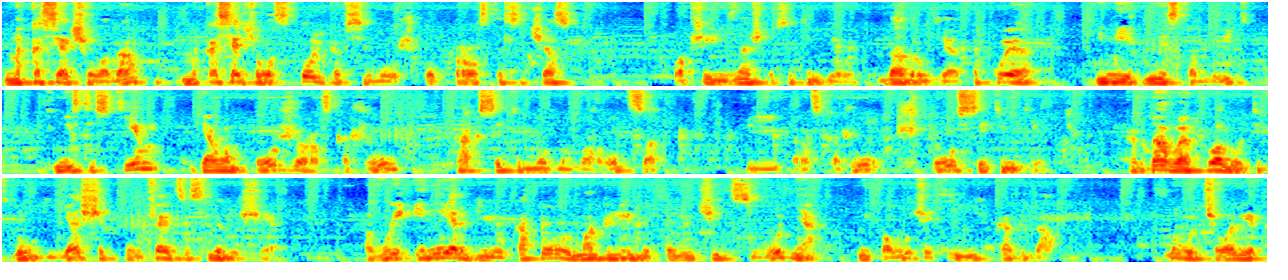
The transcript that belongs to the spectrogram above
накосячила, да, накосячила столько всего, что просто сейчас вообще не знаю, что с этим делать. Да, друзья, такое имеет место быть. Вместе с тем я вам позже расскажу, как с этим можно бороться и расскажу, что с этим делать. Когда вы откладываете в долгий ящик, получается следующее. Вы энергию, которую могли бы получить сегодня, не получите никогда. Ну вот человек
